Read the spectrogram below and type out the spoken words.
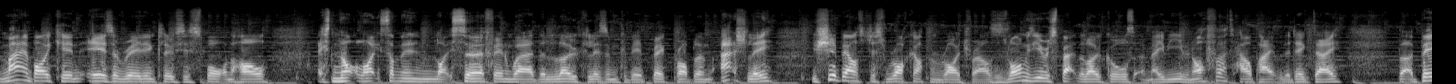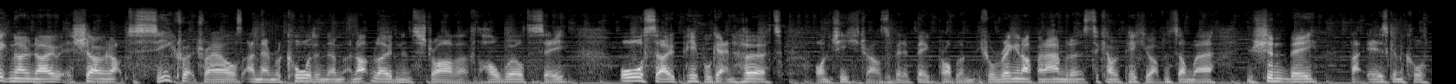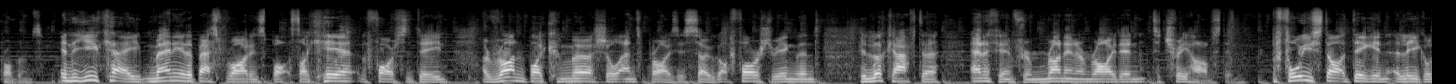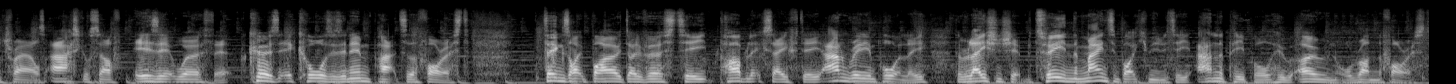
Mountain biking is a really inclusive sport on the whole. It's not like something like surfing where the localism could be a big problem. Actually, you should be able to just rock up and ride trails as long as you respect the locals and maybe even offer to help out with a dig day. But a big no-no is showing up to secret trails and then recording them and uploading them to Strava for the whole world to see. Also, people getting hurt on cheeky trails has been a big problem. If you're ringing up an ambulance to come and pick you up from somewhere you shouldn't be, that is going to cause problems. In the UK, many of the best riding spots, like here at the Forest of Dean, are run by commercial enterprises. So we've got Forestry England, who look after anything from running and riding to tree harvesting. Before you start digging illegal trails, ask yourself, is it worth it? Because it causes an impact to the forest. Things like biodiversity, public safety, and really importantly, the relationship between the mountain bike community and the people who own or run the forest.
